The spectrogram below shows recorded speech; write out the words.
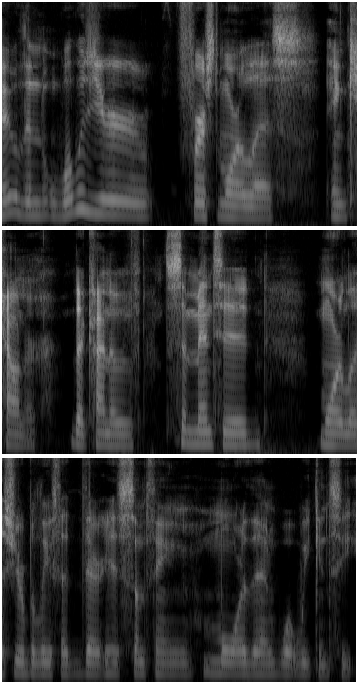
Okay. Well, then, what was your first more or less encounter that kind of cemented more or less your belief that there is something more than what we can see?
